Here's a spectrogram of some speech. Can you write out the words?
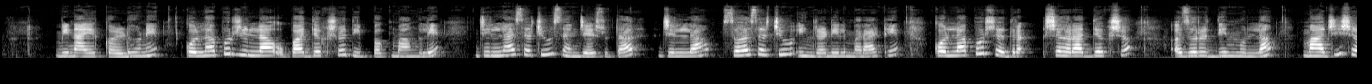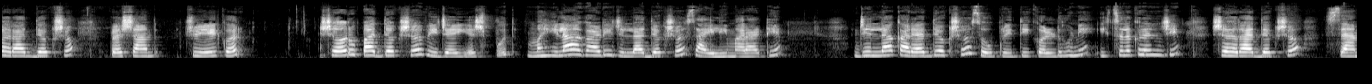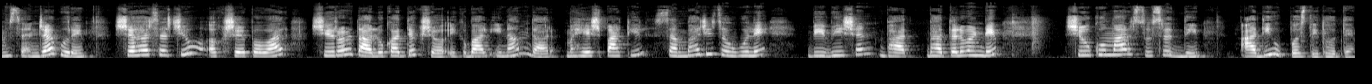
विनायक कळढोणे कोल्हापूर जिल्हा उपाध्यक्ष दीपक मांगले जिल्हा सचिव संजय सुतार जिल्हा सहसचिव इंद्रनील मराठे कोल्हापूर शद्रा शहराध्यक्ष अझरुद्दीन मुल्ला माजी शहराध्यक्ष प्रशांत चुयेकर शहर उपाध्यक्ष विजय यशपूत महिला आघाडी जिल्हाध्यक्ष सायली मराठे जिल्हा कार्याध्यक्ष सौप्रीती कलढोणे इचलकरंजी शहराध्यक्ष सॅम संजापुरे शहर सचिव अक्षय पवार शिरोळ तालुकाध्यक्ष इकबाल इनामदार महेश पाटील संभाजी चौगुले बिभीषण भात भातलवंडे शिवकुमार सुसृद्धी आदी उपस्थित होते.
